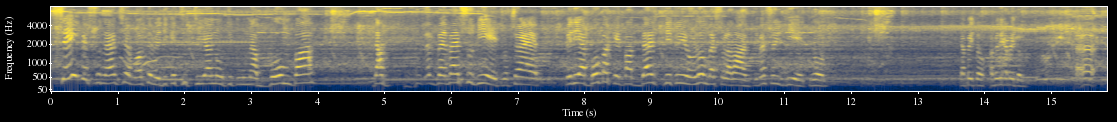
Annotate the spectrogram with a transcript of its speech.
se i personaggi a volte vedi che ti tirano tipo una bomba da, verso dietro, cioè vedi la bomba che va dietro io, non verso l'avanti, verso il dietro. Capito? Avete capito? Eh,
